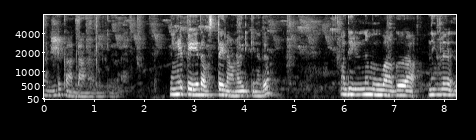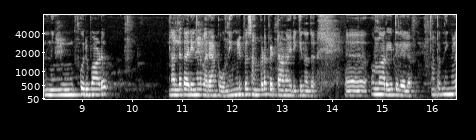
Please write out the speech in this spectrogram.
രണ്ട് കാർഡാണ് ഇരിക്കുന്നത് നിങ്ങളിപ്പോൾ ഏത് അവസ്ഥയിലാണോ ഇരിക്കുന്നത്? അതിന്ന് മൂവ് ആകുക. നിങ്ങൾ നിങ്ങൾക്കൊരുപാട് നല്ല കാര്യങ്ങൾ വരാൻ പോകും. നിങ്ങളിപ്പോൾ സങ്കടപ്പെട്ടാണോ ഇരിക്കുന്നത്? ഒന്നും അറിയത്തില്ലല്ലോ. അപ്പം നിങ്ങൾ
